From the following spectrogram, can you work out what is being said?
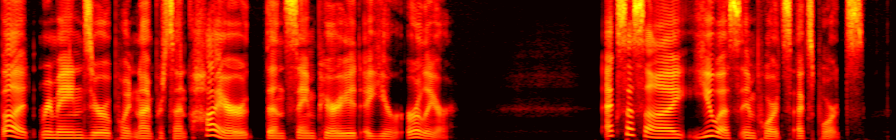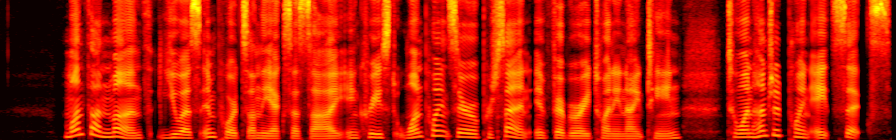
but remained 0.9% higher than same period a year earlier. XSI US imports exports. Month on month, U.S. imports on the XSI increased 1.0% in February 2019 to 100.86.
